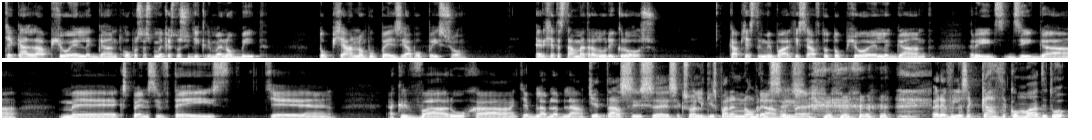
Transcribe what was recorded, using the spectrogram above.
και καλά πιο elegant όπως ας πούμε και στο συγκεκριμένο beat το πιάνο που παίζει από πίσω έρχεται στα μέτρα του Rick Ross. Κάποια στιγμή που άρχισε αυτό το πιο elegant rich jigga με expensive taste και ακριβά ρούχα και μπλα μπλα μπλα. Και τάσεις ε, σεξουαλικής παρενόχλησης. Μπράβο, ναι. Ρε φίλε, σε κάθε κομμάτι του.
